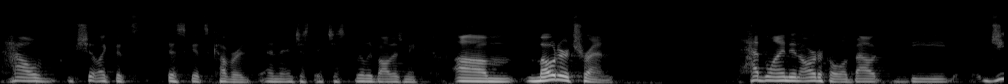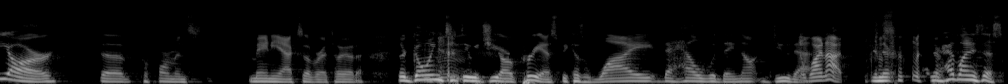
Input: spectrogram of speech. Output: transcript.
how shit like this this gets covered, and it just it just really bothers me. Um, Motor Trend headlined an article about the GR, the performance maniacs over at Toyota. They're going to do a GR Prius because why the hell would they not do that? Why not? And their, and their headline is this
